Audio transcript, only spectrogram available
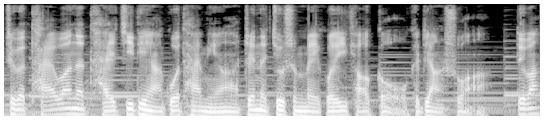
这个台湾的台积电啊，郭台铭啊，真的就是美国的一条狗，可以这样说啊，对吧？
